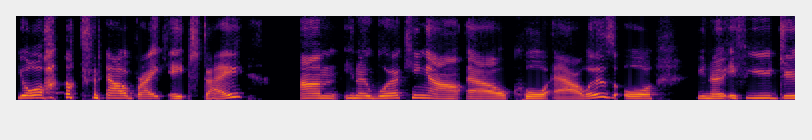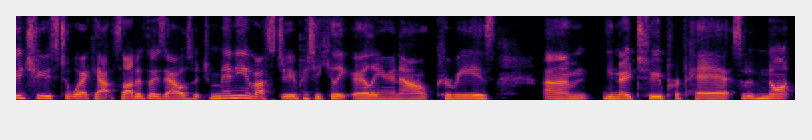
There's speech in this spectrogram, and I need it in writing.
your half an hour break each day. Um, you know, working our our core hours or you know, if you do choose to work outside of those hours, which many of us do, particularly earlier in our careers, um, you know, to prepare, sort of not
